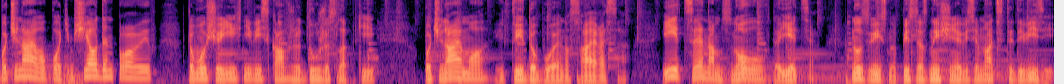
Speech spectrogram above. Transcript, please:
Починаємо потім ще один прорив, тому що їхні війська вже дуже слабкі. Починаємо йти до Буенос-Айреса. І це нам знову вдається. Ну, звісно, після знищення 18 дивізій.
